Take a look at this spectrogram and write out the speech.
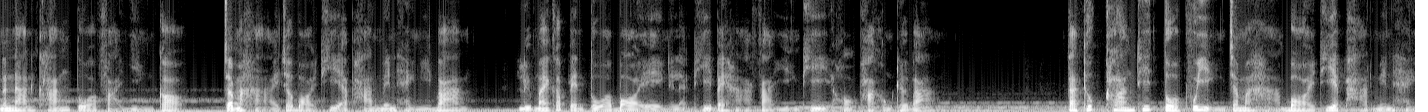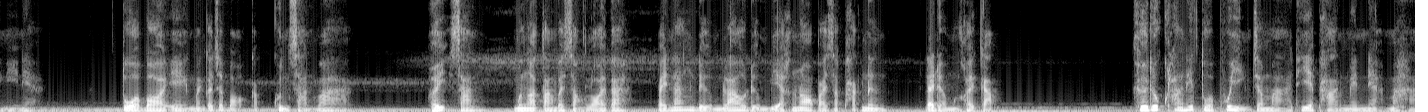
นานๆครั้งตัวฝ่ายหญิงก็จะมาหาเจ้าบอยที่อพาร์ตเมนต์แห่งนี้บ้าง หรือไม่ก็เป็นตัวบอยเองนี่แหละที่ไปหาฝ่ายหญิงที่หอพักของเธอบ้าง แต่ทุกครั้งที่ตัวผู้หญิงจะมาหาบอยที่อพาร์ตเมนต์แห่งนี้เนี่ย ตัวบอยเองมันก็จะบอกกับคุณซันว่า เฮ้ยซัน มึงเอาตังค์ไป 200ไป ไปนั่งดื่มเหล้าดื่มเบียร์ข้างนอกไปสักพักหนึ่ง แล้วเดี๋ยวมึงค่อยกลับ คือทุกครั้งที่ตัวผู้หญิงจะมาที่อพาร์ตเมนต์เนี่ยมาหา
